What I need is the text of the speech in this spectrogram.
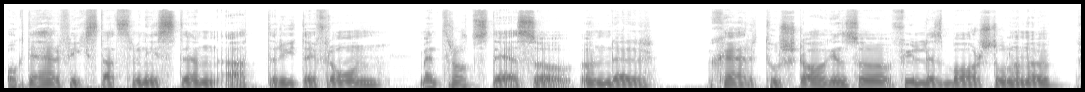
Och det här fick statsministern att ryta ifrån. Men trots det så under skärtorsdagen så fylldes barstolarna upp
